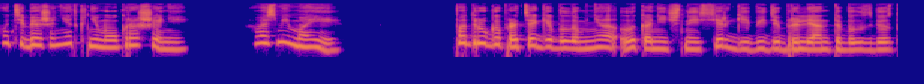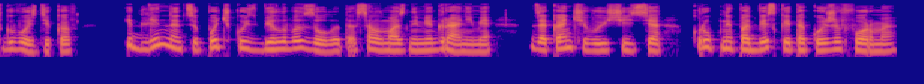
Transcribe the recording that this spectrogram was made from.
У тебя же нет к нему украшений. Возьми мои». Подруга протягивала мне лаконичные серьги в виде бриллиантовых звезд-гвоздиков и длинную цепочку из белого золота с алмазными гранями, заканчивающейся крупной подвеской такой же формы.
